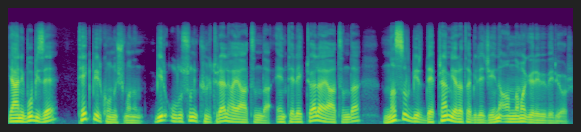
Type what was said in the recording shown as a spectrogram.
Yani bu bize tek bir konuşmanın bir ulusun kültürel hayatında, entelektüel hayatında nasıl bir deprem yaratabileceğini anlama görevi veriyor.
